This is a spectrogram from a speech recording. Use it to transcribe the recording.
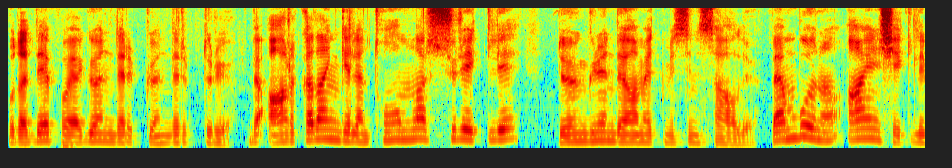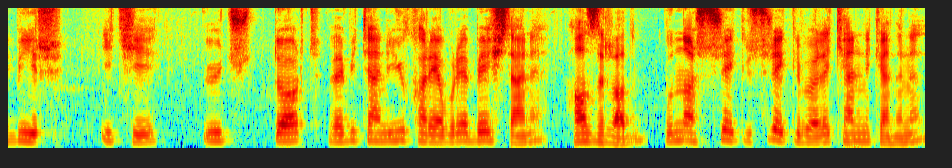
Bu da depoya gönderip gönderip duruyor. Ve arkadan gelen tohumlar sürekli döngünün devam etmesini sağlıyor. Ben bunu aynı şekilde 1, 2, 3, 4 ve bir tane yukarıya buraya 5 tane hazırladım. Bunlar sürekli sürekli böyle kendi kendine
